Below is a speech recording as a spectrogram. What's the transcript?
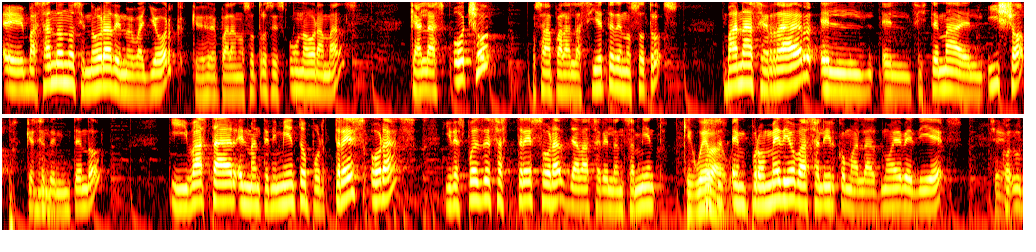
eh, basándonos en hora de Nueva York, que para nosotros es una hora más, que a las 8, o sea, para las 7 de nosotros, van a cerrar el, el sistema, el eShop, que es el de Nintendo, y va a estar el mantenimiento por 3 horas, y después de esas 3 horas ya va a ser el lanzamiento. Qué hueva. Entonces, en promedio va a salir como a las 9, 10. Sí. con-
